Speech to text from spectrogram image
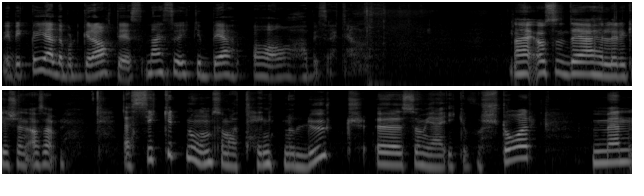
vi vil ikke gi det bort gratis. Nei, så ikke be Åh, jeg blir svett. Nei, altså det jeg heller ikke skjønner Altså, det er sikkert noen som har tenkt noe lurt uh, som jeg ikke forstår, men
